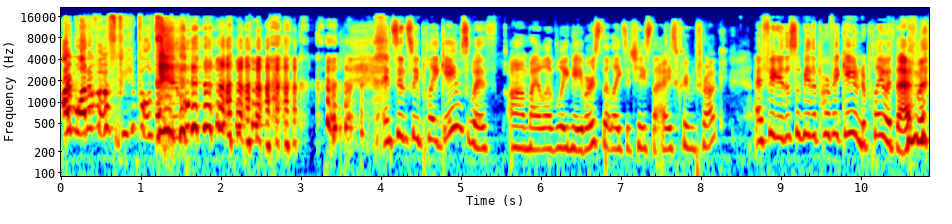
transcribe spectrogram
I'm one of those people too. And since we play games with um, my lovely neighbors that like to chase the ice cream truck, I figured this would be the perfect game to play with them.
